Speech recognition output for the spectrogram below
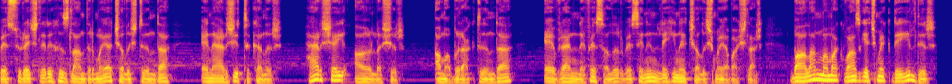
ve süreçleri hızlandırmaya çalıştığında enerji tıkanır, her şey ağırlaşır. Ama bıraktığında evren nefes alır ve senin lehine çalışmaya başlar. Bağlanmamak vazgeçmek değildir,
